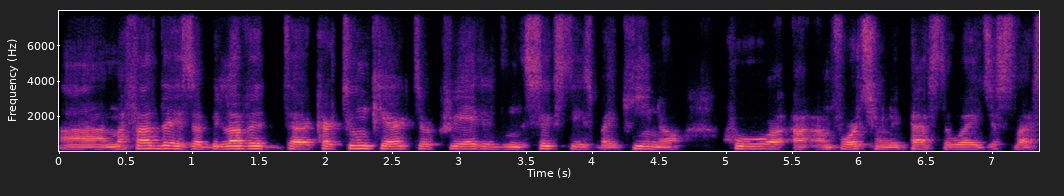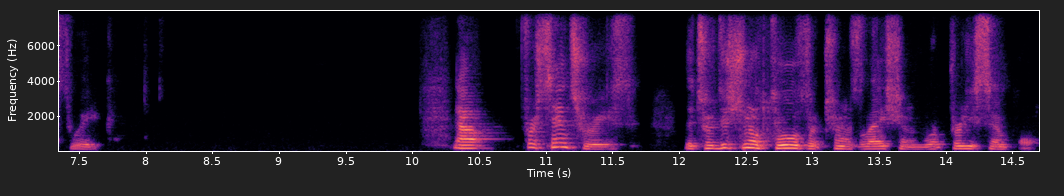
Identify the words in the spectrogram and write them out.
uh, Mafalda is a beloved uh, cartoon character created in the 60s by Quino, who uh, unfortunately passed away just last week. Now, for centuries, the traditional tools of translation were pretty simple.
